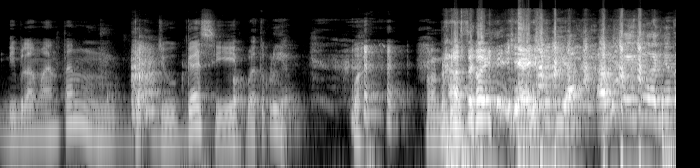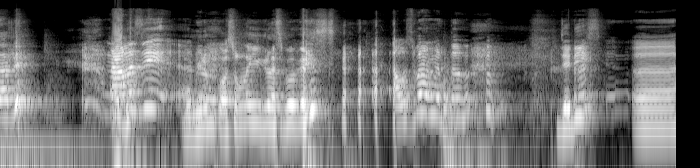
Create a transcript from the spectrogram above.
dibilang mantan enggak juga sih. Oh, batuk lu ya? Bukan berhasil lagi. Iya, itu dia. Harusnya itu lanjutannya. Kenapa sih? Mau minum kosong lagi gelas gue, guys. Haus banget tuh. Jadi eh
